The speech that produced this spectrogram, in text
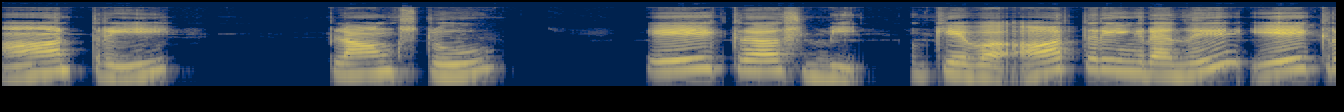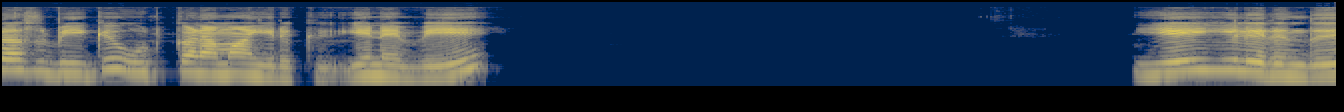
R three belongs to A cross B ஓகேவா ஆர் த்ரீங்கிறது ஏ கிராஸ் பிக்கு உட்கணமாக இருக்குது எனவே ஏயிலிருந்து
